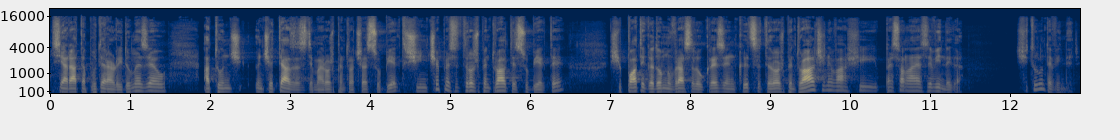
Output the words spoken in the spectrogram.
se arată puterea lui Dumnezeu, atunci încetează să te mai rogi pentru acest subiect și începe să te rogi pentru alte subiecte, și poate că Domnul vrea să lucreze încât să te rogi pentru altcineva și persoana aia se vindecă. Și tu nu te vindeci.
